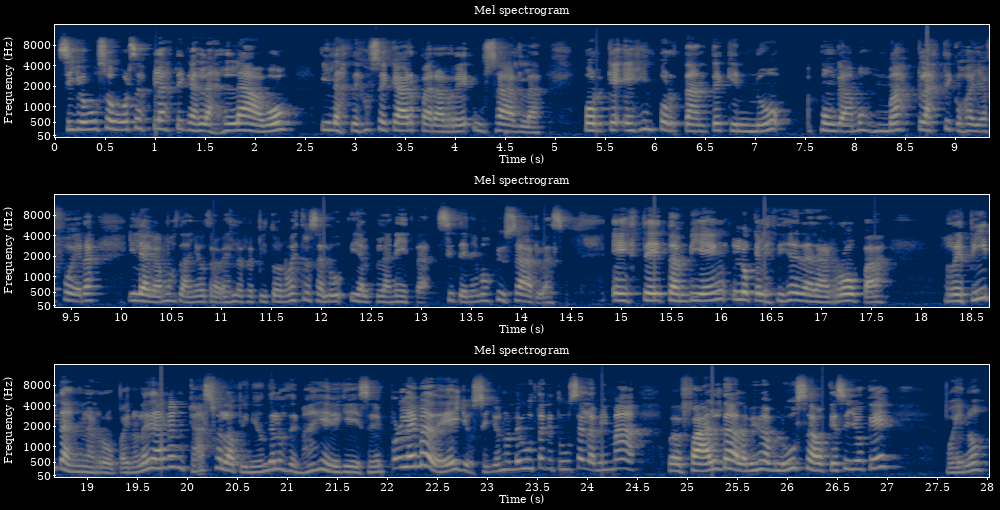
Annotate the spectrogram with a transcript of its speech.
si yo uso bolsas plásticas, las lavo y las dejo secar para reusarlas, porque es importante que no pongamos más plásticos allá afuera y le hagamos daño otra vez, le repito, a nuestra salud y al planeta, si tenemos que usarlas. Este, también lo que les dije de la ropa, repitan la ropa y no le hagan caso a la opinión de los demás. Ese es el problema de ellos. Si ellos no les gusta que tú uses la misma eh, falda, la misma blusa o qué sé yo qué, bueno,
